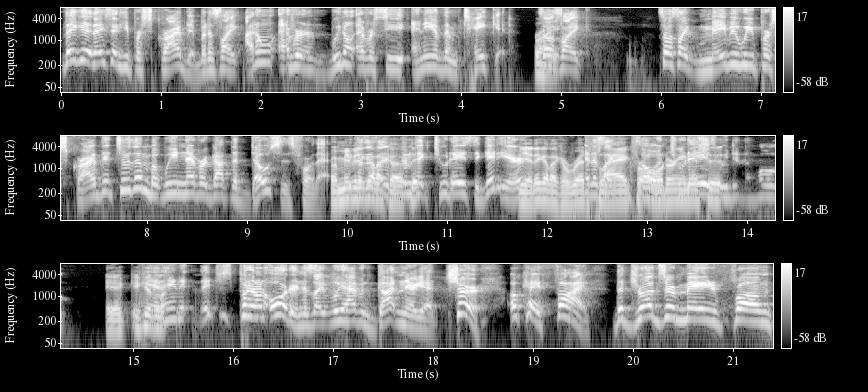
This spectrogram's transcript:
they get they said he prescribed it, but it's like I don't ever we don't ever see any of them take it. So it's like so it's like maybe we prescribed it to them, but we never got the doses for that. Or maybe they got it's like a- it's gonna take two days to get here. yeah, they got like a red flag like, for so ordering in two days shit. we did the whole yeah, it could yeah, they, they just put it on order and it's like we haven't gotten there yet. Sure. Okay, fine. The drugs are made from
